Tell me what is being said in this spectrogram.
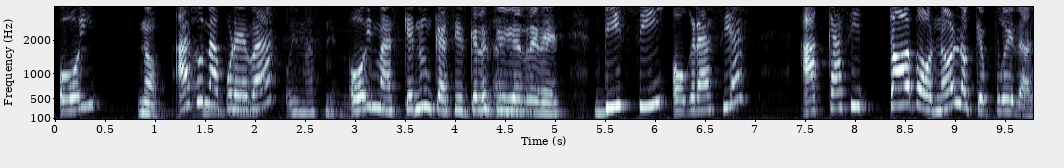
hoy, no, haz una prueba Hoy más que nunca. hoy más que nunca, si es que lo escribí al revés, di sí o gracias a casi todo, ¿no? Lo que puedas.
